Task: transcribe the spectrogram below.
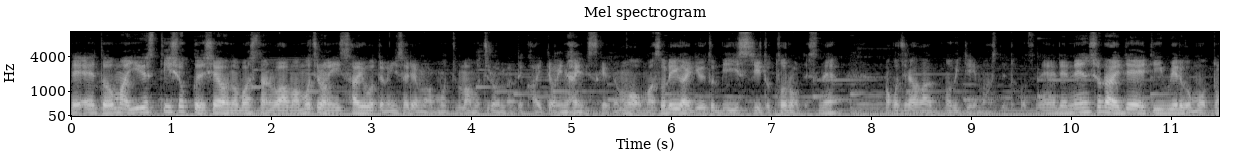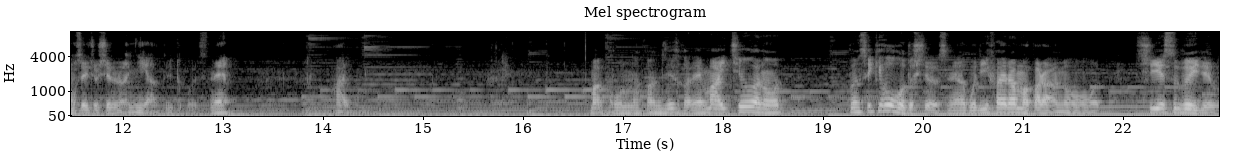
で、えっ、ー、と、まあ、UST ショックでシェアを伸ばしたのは、まあ、もちろん最大手のイーサリアムはもち,、まあ、もちろんなんて書いてはいないんですけれども、まあ、それ以外で言うと BSC とトロンですね。まあ、こちらが伸びていますというところですね。で、年初来で TVL が最も成長しているのはニアというところですね。はい。まあ、こんな感じですかね。まあ、一応、あの、分析方法としてはですね、DeFi ランマからあの CSV でフ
